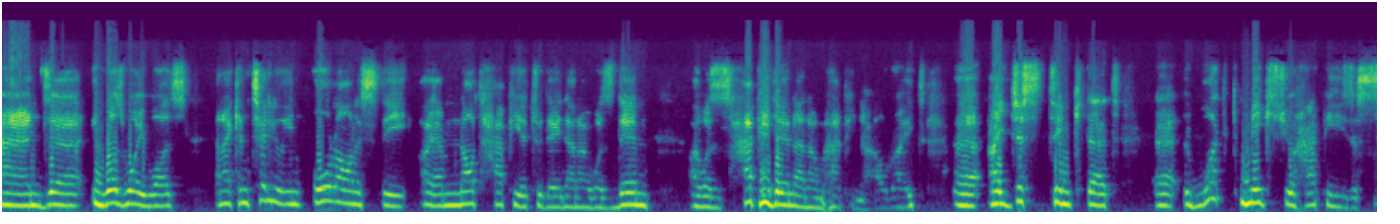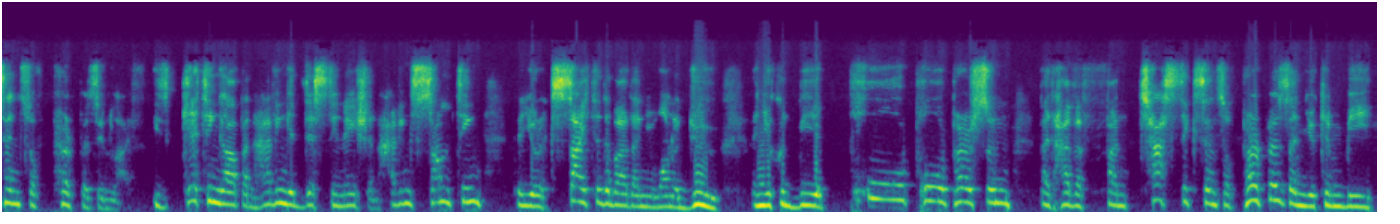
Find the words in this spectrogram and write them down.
and uh, it was what it was. And i can tell you in all honesty i am not happier today than i was then. I was happy then and i'm happy now right? Uh, i just think that uh, what makes you happy is a sense of purpose in life is getting up and having a destination having something that you're excited about and you want to do and you could be a poor, poor person, but have a fantastic sense of purpose, and you can be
